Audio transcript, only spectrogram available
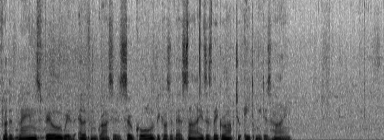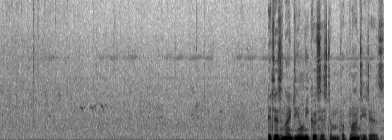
Flooded plains fill with elephant grasses so called because of their size as they grow up to 8 meters high. It is an ideal ecosystem for plant eaters,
